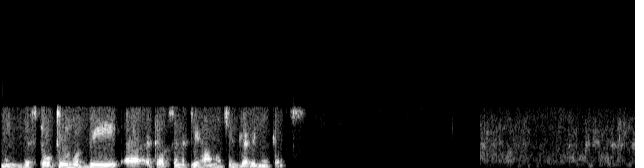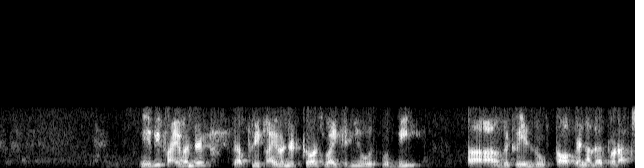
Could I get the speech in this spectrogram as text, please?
this total would be uh, approximately how much in revenue terms? Maybe 500, roughly 500 crores YTD would be Uh, between rooftop and other products.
